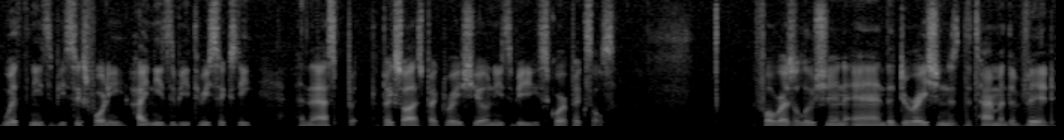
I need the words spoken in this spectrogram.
width needs to be 640, height needs to be 360, and the, the pixel aspect ratio needs to be square pixels. Full resolution and the duration is the time of the vid.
